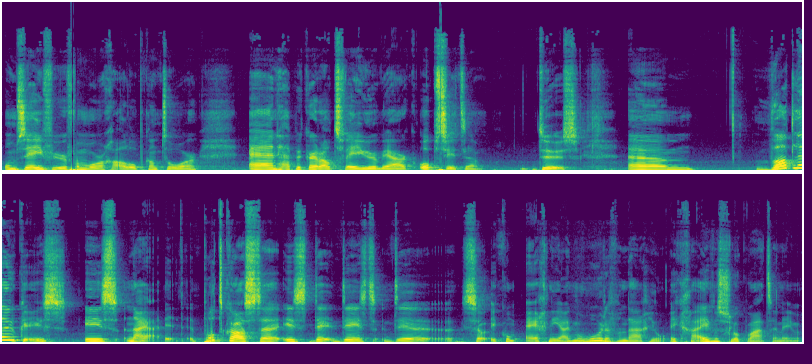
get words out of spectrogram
om zeven uur vanmorgen al op kantoor en heb ik er al twee uur werk op zitten. Dus. Um, wat leuk is, is, nou ja, podcasten is de, de, Zo, ik kom echt niet uit mijn woorden vandaag, joh. Ik ga even een slok water nemen.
